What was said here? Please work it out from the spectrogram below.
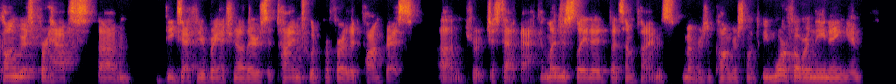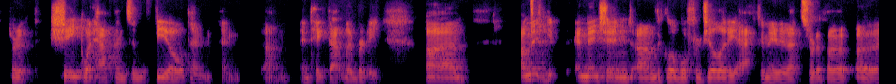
Congress perhaps um, the executive branch and others at times would prefer that Congress um, sort of just sat back and legislated, but sometimes members of Congress want to be more forward leaning and sort of shape what happens in the field and, and, um, and take that liberty. Um, I mentioned um, the Global Fragility Act, and maybe that's sort of a, a,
